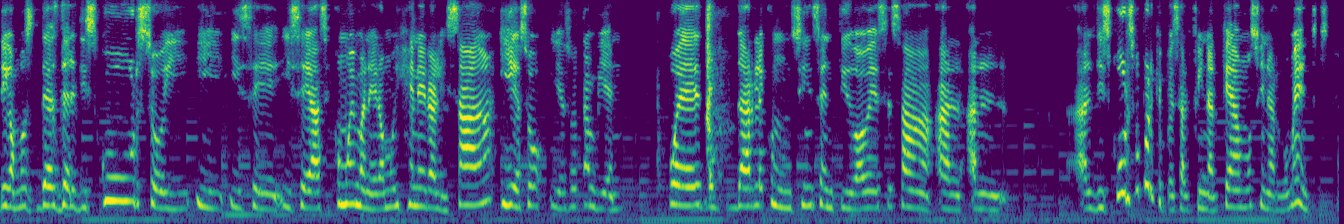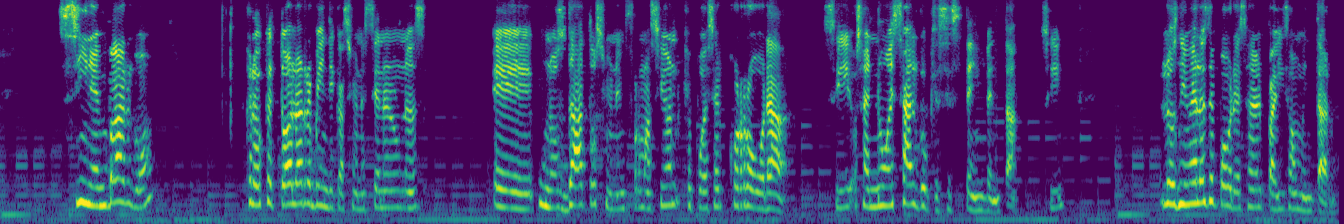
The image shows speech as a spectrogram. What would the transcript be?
digamos, desde el discurso y, y, se, y se hace como de manera muy generalizada y eso, y eso también puede darle como un sinsentido a veces a, al, al, al discurso porque pues al final quedamos sin argumentos. Sin embargo, creo que todas las reivindicaciones tienen unas, eh, unos datos y una información que puede ser corroborada. ¿sí? O sea, no es algo que se esté inventando, ¿sí? Los niveles de pobreza en el país aumentaron,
